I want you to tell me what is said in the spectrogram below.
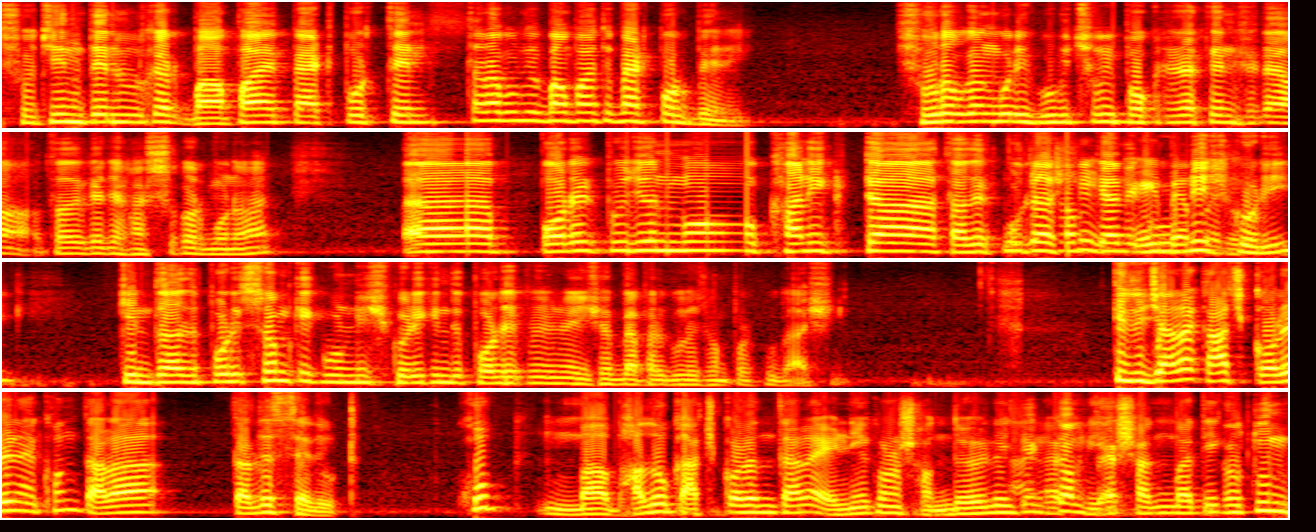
সচিন তেন্ডুলকার বাঁ পায়ে প্যাট পড়তেন তারা বলবে বাঁ পায়ে তো প্যাট পড়বে নেই সৌরভ গাঙ্গুলি গুরু ছবি পকেটে রাখতেন সেটা তাদের কাছে হাস্যকর মনে হয়। পরের প্রজন্ম খানিকটা তাদের পরিশ্রমকে আমি কুর্নিশ করি কিন্তু তাদের পরিশ্রমকে কুর্নিশ করি কিন্তু পরের প্রজন্ম এইসব ব্যাপারগুলো সম্পর্কে আসি কিন্তু যারা কাজ করেন এখন তারা তাদের স্যালুট খুব ভালো কাজ করেন তারা এ নিয়ে কোনো সন্দেহ নেই একদম। সাংবাদিক নতুন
